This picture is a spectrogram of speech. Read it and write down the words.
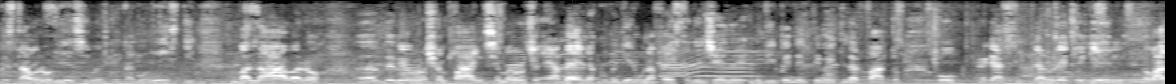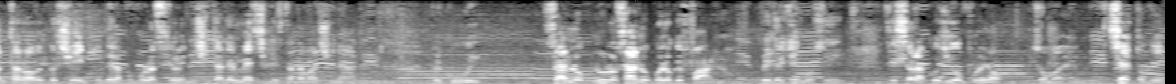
che stavano lì insieme ai protagonisti, ballavano, eh, bevevano champagne, sembravano, cioè, era bello ecco, vedere una festa del genere, indipendentemente dal fatto, oh ragazzi, l'hanno detto ieri, il 99% della popolazione di Città del Messico è stata vaccinata, per cui sanno- loro sanno quello che fanno, vedremo se, se sarà così oppure no. Insomma, certo che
